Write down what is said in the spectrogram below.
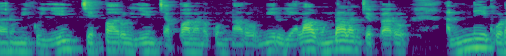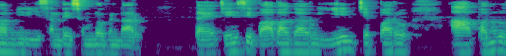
గారు మీకు ఏం చెప్పారో ఏం చెప్పాలనుకుంటున్నారో మీరు ఎలా ఉండాలని చెప్పారో అన్నీ కూడా మీరు ఈ సందేశంలో విన్నారు. దయచేసి బాబా గారు ఏం చెప్పారో ఆ పనులు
